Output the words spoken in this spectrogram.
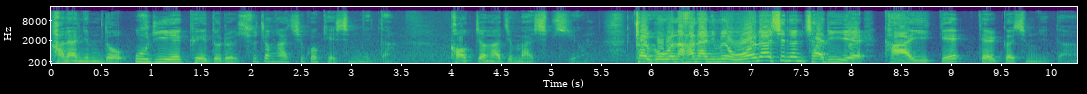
하나님도 우리의 궤도를 수정하시고 계십니다. 걱정하지 마십시오. 결국은 하나님이 원하시는 자리에 가 있게 될 것입니다.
